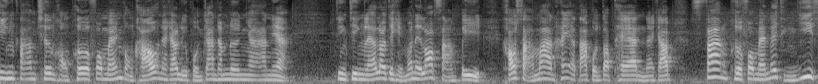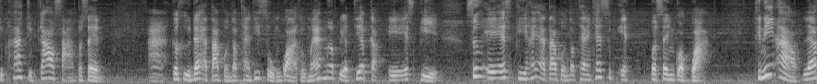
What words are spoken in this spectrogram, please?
อิงตามเชิงของ performance ของเขานะครับหรือผลการดำเนินงานเนี่ยจริง ๆ แล้วเราจะเห็นว่าในรอบ 3 ปี เขาสามารถให้อัตราผลตอบแทนนะครับสร้าง performance ได้ถึง 25.93%อะก็คือได้อัตราผลตอบแทนที่สูงกว่าถูกไหมเมื่อเปรียบเทียบกับ ASP ซึ่ง ASP ให้อัตราผลตอบแทนแค่ 11%กว่าๆทีนี้อ้าวแล้ว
